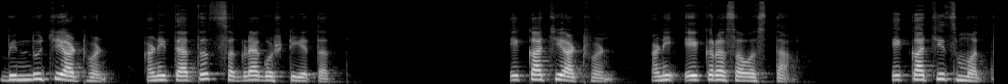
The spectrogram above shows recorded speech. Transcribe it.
बिंदूची आठवण आणि त्यातच सगळ्या गोष्टी येतात. एकाची आठवण आणि एकरस अवस्था एकाचीच मत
